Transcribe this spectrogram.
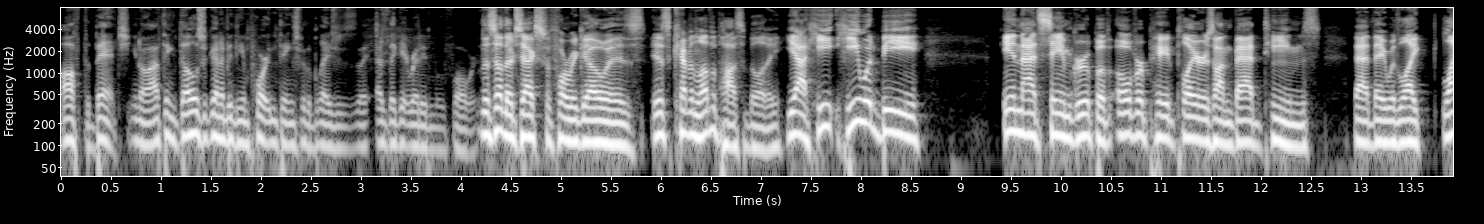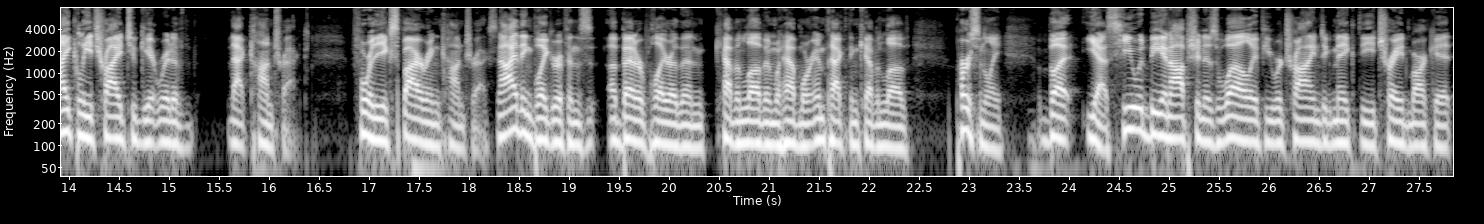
off the bench? You know, I think those are going to be the important things for the Blazers as they, as they get ready to move forward. This other text before we go is is Kevin Love a possibility? Yeah, he he would be in that same group of overpaid players on bad teams that they would like likely try to get rid of that contract for the expiring contracts. Now, I think Blake Griffin's a better player than Kevin Love and would have more impact than Kevin Love personally. But yes, he would be an option as well if you were trying to make the trade market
